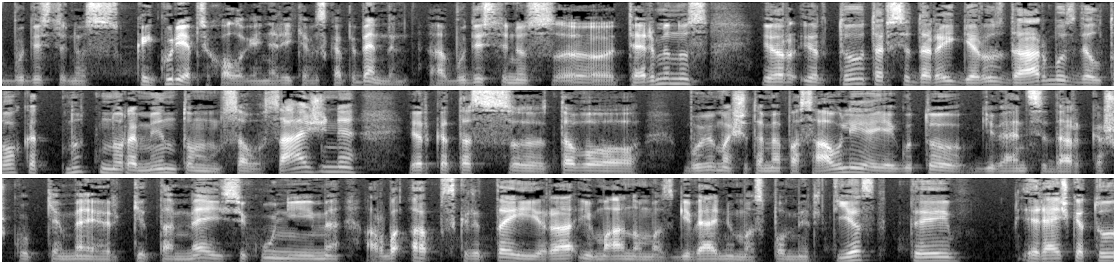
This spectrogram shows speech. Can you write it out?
budistinius, kai kurie psichologai, nereikia viską apibendrinti, budistinius terminus ir, ir tu tarsi darai gerus darbus dėl to, kad nu, nuramintum savo sąžinę ir kad tas tavo buvimas šitame pasaulyje, jeigu tu gyvensi dar kažkokiame ir kitame įsikūnyjime, arba apskritai yra įmanomas gyvenimas po mirties, tai reiškia, tu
